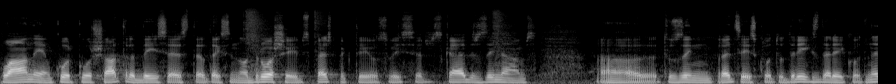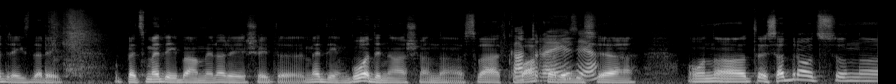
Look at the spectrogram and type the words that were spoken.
plāniem, kur kurš atradīsies. Tev teiksim, no drošības perspektīvas viss ir skaidrs, zināms. Uh, tu zini precīzi, ko tu drīkst darīt, ko tu nedrīkst darīt. Un pēc medībām ir arī šī medību godināšana, svētku Katru reizi, vakariņas. ja? jā. Un uh, tu esi atbraucis, un uh,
